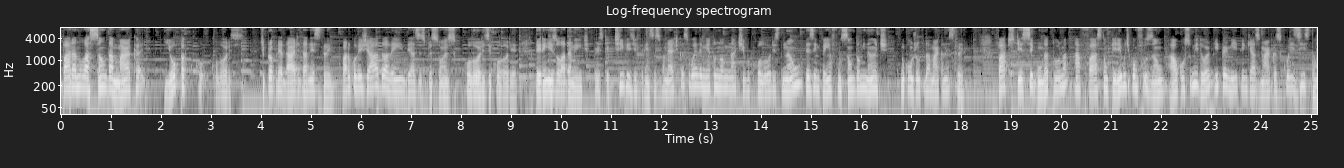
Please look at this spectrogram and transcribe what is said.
para anulação da marca Iopa Colores, de propriedade da Nestlé. Para o colegiado, além de as expressões colores e colorê terem isoladamente perspectivas diferenças fonéticas, o elemento nominativo colores não desempenha função dominante no conjunto da marca Nestlé fatos que, segundo a turma, afastam perigo de confusão ao consumidor e permitem que as marcas coexistam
